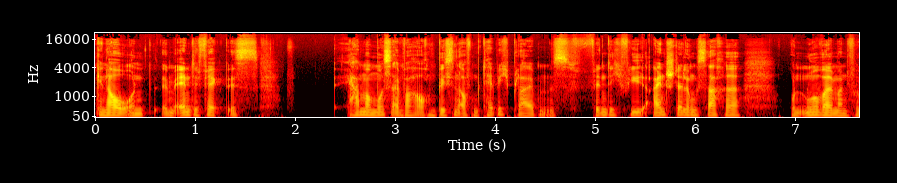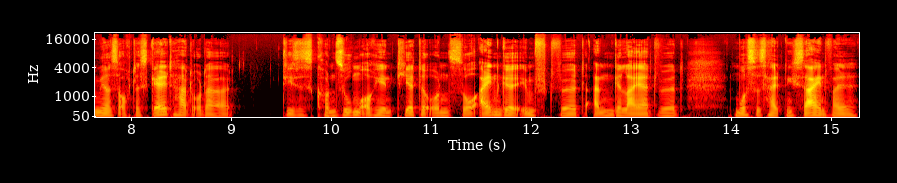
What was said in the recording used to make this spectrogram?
Genau, und im Endeffekt ist, ja, man muss einfach auch ein bisschen auf dem Teppich bleiben. Es finde ich viel Einstellungssache und nur weil man von mir aus auch das Geld hat oder dieses Konsumorientierte uns so eingeimpft wird, angeleiert wird, muss es halt nicht sein, weil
